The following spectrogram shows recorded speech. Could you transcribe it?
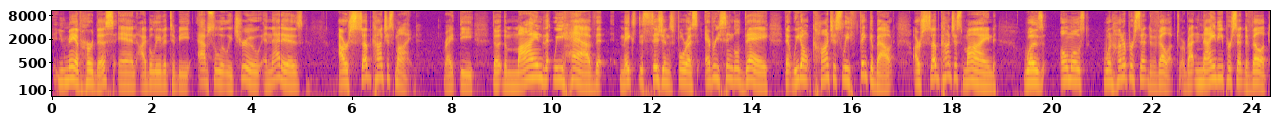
you may have heard this, and I believe it to be absolutely true, and that is our subconscious mind, right? The the the mind that we have that makes decisions for us every single day that we don't consciously think about, our subconscious mind was almost 100% developed or about 90% developed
